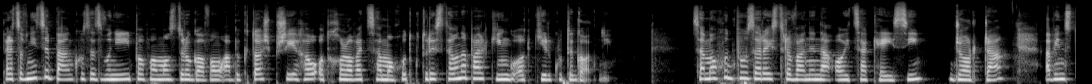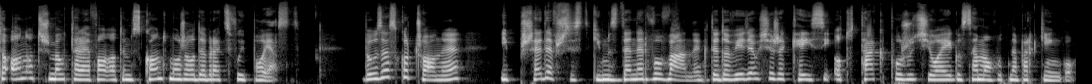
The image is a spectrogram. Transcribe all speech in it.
pracownicy banku zadzwonili po pomoc drogową, aby ktoś przyjechał odholować samochód, który stał na parkingu od kilku tygodni. Samochód był zarejestrowany na ojca Casey, Georgia, a więc to on otrzymał telefon o tym, skąd może odebrać swój pojazd. Był zaskoczony i przede wszystkim zdenerwowany, gdy dowiedział się, że Casey od tak porzuciła jego samochód na parkingu.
